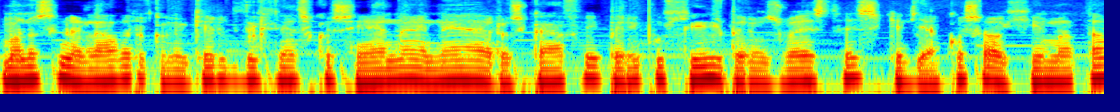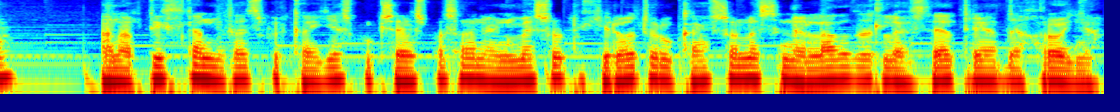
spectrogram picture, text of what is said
Μόνο στην Ελλάδα το καλοκαίρι του 2021, 9 αεροσκάφη, περίπου 1000 πυροσβέστες και 200 οχήματα αναπτύχθηκαν μετά τις πυρκαγιές που ξέσπασαν εν μέσω του χειρότερου καύσωνα στην Ελλάδα τα τελευταία 30 χρόνια.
